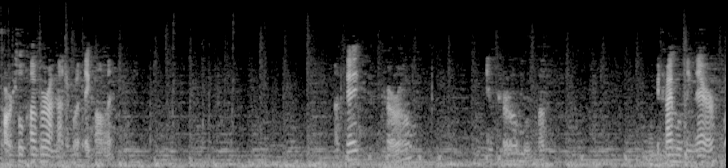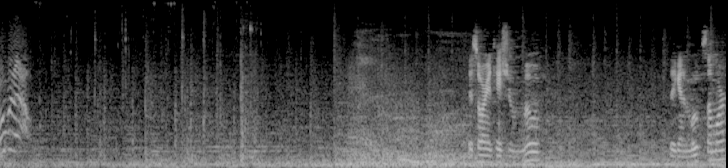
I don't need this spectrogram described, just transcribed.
partial cover, I'm not sure what they call it. Okay, Kuro. And Kuro move up. We can try moving there. Moving out. Disorientation removed. They gonna move somewhere?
